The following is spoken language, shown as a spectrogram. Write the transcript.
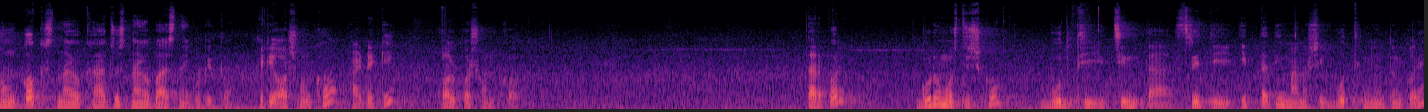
সংখ্যক স্নায়ু খাজ ও স্নায়ু ভাঁজ নিয়ে গঠিত। এটি অসংখ্য আর এটা কি? অল্প সংখ্যক। তারপর গুরু মস্তিষ্ক, বুদ্ধি, চিন্তা, স্মৃতি ইত্যাদি মানসিক বোধ নিয়ন্ত্রণ করে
